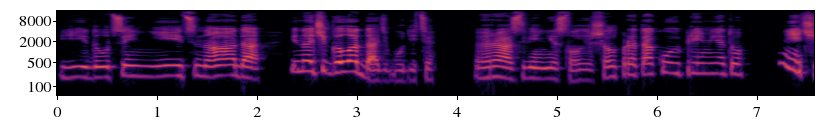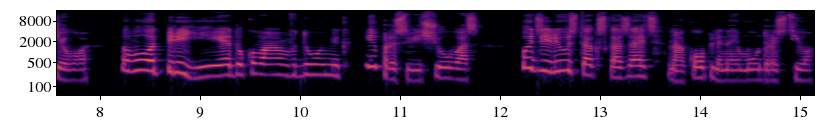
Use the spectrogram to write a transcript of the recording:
Еду ценить надо, иначе голодать будете. Разве не слышал про такую примету? Ничего, вот перееду к вам в домик и просвещу вас. Поделюсь, так сказать, накопленной мудростью.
